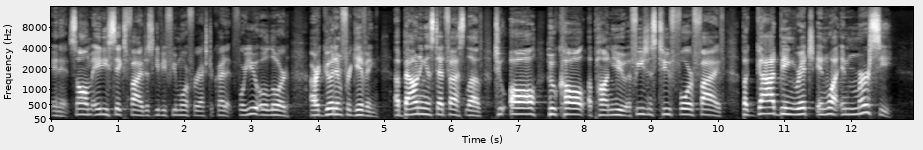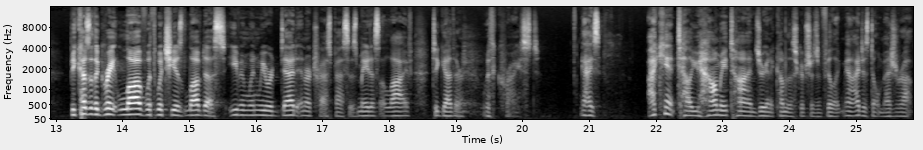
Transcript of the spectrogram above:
in it? Psalm 86, 5, just to give you a few more for extra credit. For you, O Lord, are good and forgiving, abounding in steadfast love to all who call upon you. Ephesians 2, 4, 5. But God being rich in what? In mercy, because of the great love with which he has loved us, even when we were dead in our trespasses, made us alive together with Christ. Guys, I can't tell you how many times you're going to come to the scriptures and feel like, man, I just don't measure up.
